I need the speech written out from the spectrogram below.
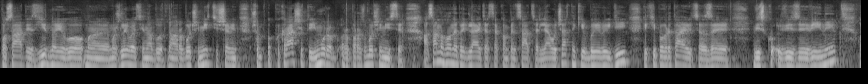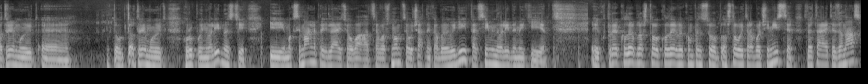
посади, згідно його можливості на, на робочому місці, ще він щоб покращити йому роб- роб- робоче місце. А саме головне приділяється ця компенсація для учасників бойових дій, які повертаються з військо війни, отримують. Е, отримують групу інвалідності і максимально приділяється увага. Це в основному це учасника бойових дій та всім інвалідам, які є. Е, коли облаштов, коли ви облаштовуєте робоче місце, звертаєтесь до нас,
